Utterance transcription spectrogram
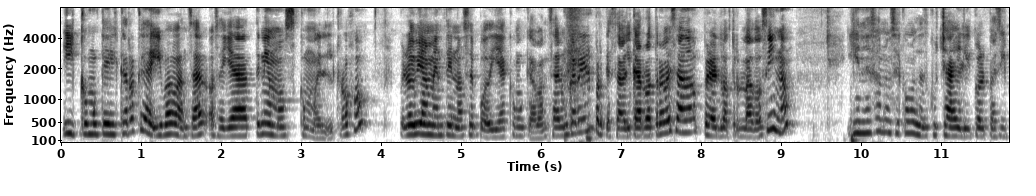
y como que el carro que iba a avanzar, o sea, ya teníamos como el rojo, pero obviamente no se podía como que avanzar un carril porque estaba el carro atravesado, pero el otro lado sí, ¿no? Y en eso no sé cómo se escucha el golpe así.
